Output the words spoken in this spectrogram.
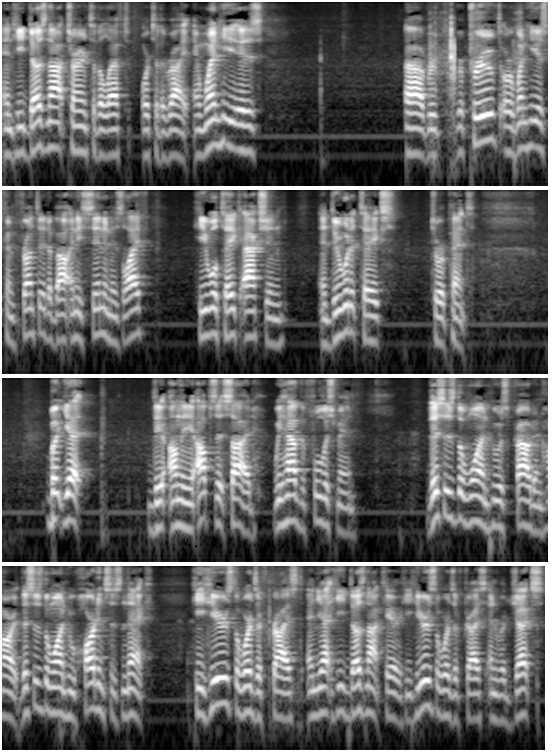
and he does not turn to the left or to the right. And when he is uh, re- reproved or when he is confronted about any sin in his life, he will take action and do what it takes to repent. But yet, the, on the opposite side, we have the foolish man. This is the one who is proud in heart. This is the one who hardens his neck. He hears the words of Christ, and yet he does not care. He hears the words of Christ and rejects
